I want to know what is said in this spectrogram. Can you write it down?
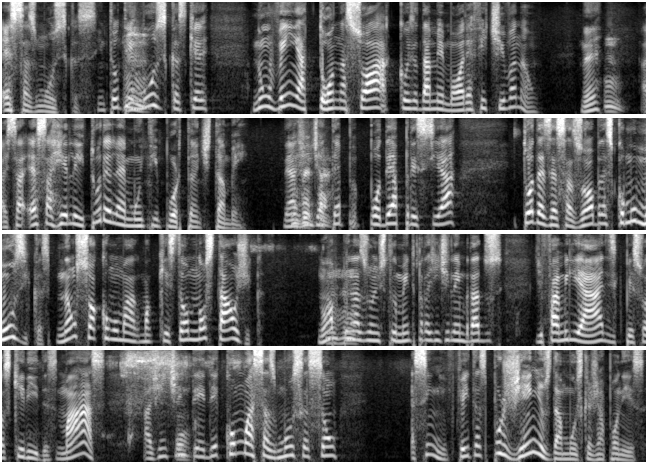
essas músicas. Então tem Hum. músicas que não vem à tona só a coisa da memória afetiva, não. Né? Hum. Essa, essa releitura ela é muito importante também. Né? A É gente até poder apreciar todas essas obras como músicas, não só como uma, uma questão nostálgica. Não Uhum. apenas um instrumento para a gente lembrar dos, de familiares, pessoas queridas, mas a gente Sim. entender como essas músicas são assim feitas por gênios da música japonesa.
